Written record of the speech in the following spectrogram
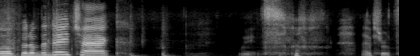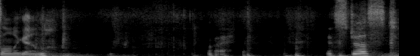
Outfit of the day check. Wait, I have shirts on again. Okay, it's just.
